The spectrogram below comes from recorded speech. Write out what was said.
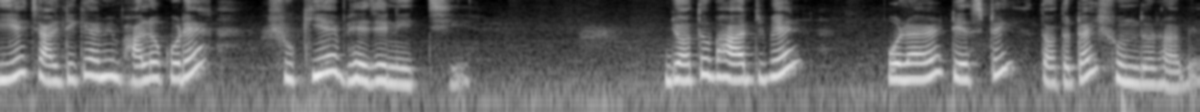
দিয়ে চালটিকে আমি ভালো করে শুকিয়ে ভেজে নিচ্ছি। যত ভাজবেন পোলাওয়ের টেস্টটাই ততটাই সুন্দর হবে।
